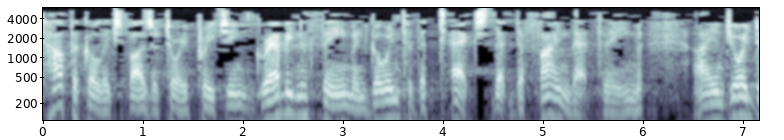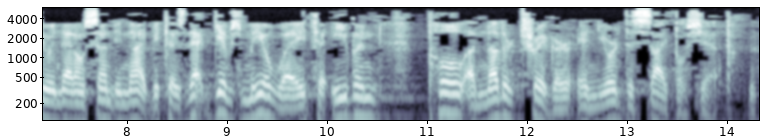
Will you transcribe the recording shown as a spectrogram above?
topical expository preaching, grabbing a theme and going to the text that define that theme. I enjoy doing that on Sunday night because that gives me a way to even pull another trigger in your discipleship.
